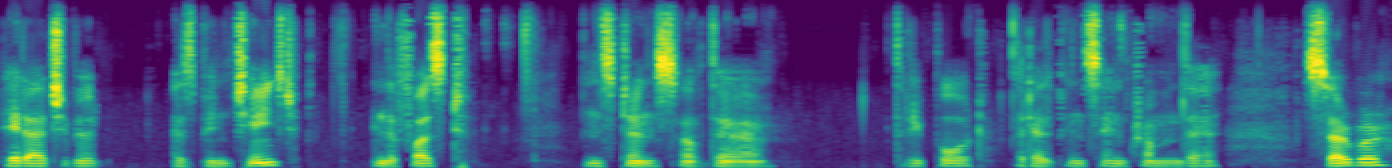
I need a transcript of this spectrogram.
data attribute has been changed in the first instance of the, the report that has been sent from the server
